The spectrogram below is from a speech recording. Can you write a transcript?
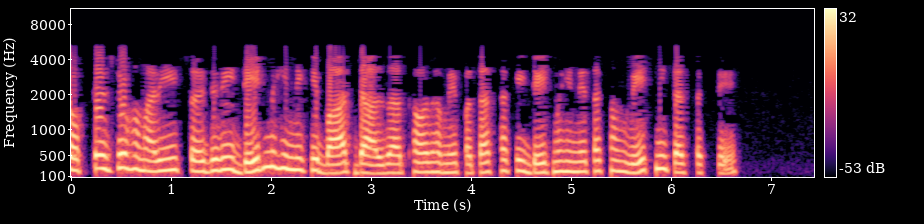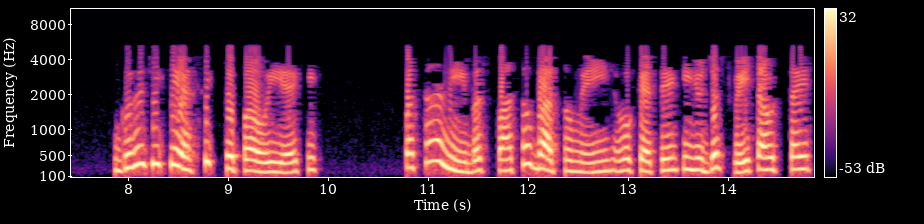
डॉक्टर जो हमारी सर्जरी डेढ़ महीने के बाद डाल रहा था और हमें पता था कि डेढ़ महीने तक हम वेट नहीं कर सकते। गुरु जी की ऐसी कृपा हुई है कि पता नहीं बस बातों बातों में ही वो कहते हैं कि यू जस्ट वेट आउटसाइड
